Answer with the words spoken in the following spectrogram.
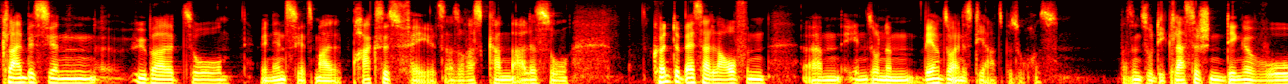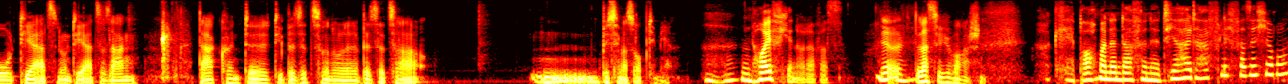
klein bisschen über so, wir nennen es jetzt mal Praxis-Fails. Also was kann alles so, könnte besser laufen ähm, in so einem, während so eines Tierarztbesuches. Was sind so die klassischen Dinge, wo Tierärztinnen und Tierärzte sagen, da könnte die Besitzerin oder der Besitzer ein bisschen was optimieren. Mhm. Ein Häufchen oder was? Ja, lass dich überraschen. Okay, braucht man denn dafür eine Tierhalterhaftpflichtversicherung?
